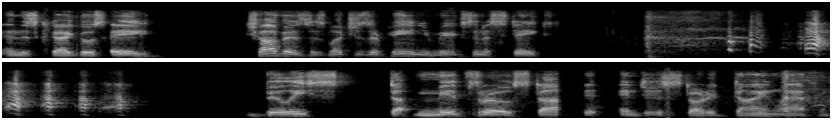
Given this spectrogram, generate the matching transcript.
And this guy goes, Hey, Chavez, as much as they're paying you, mix in a steak. Billy st- mid throw stopped it and just started dying laughing.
